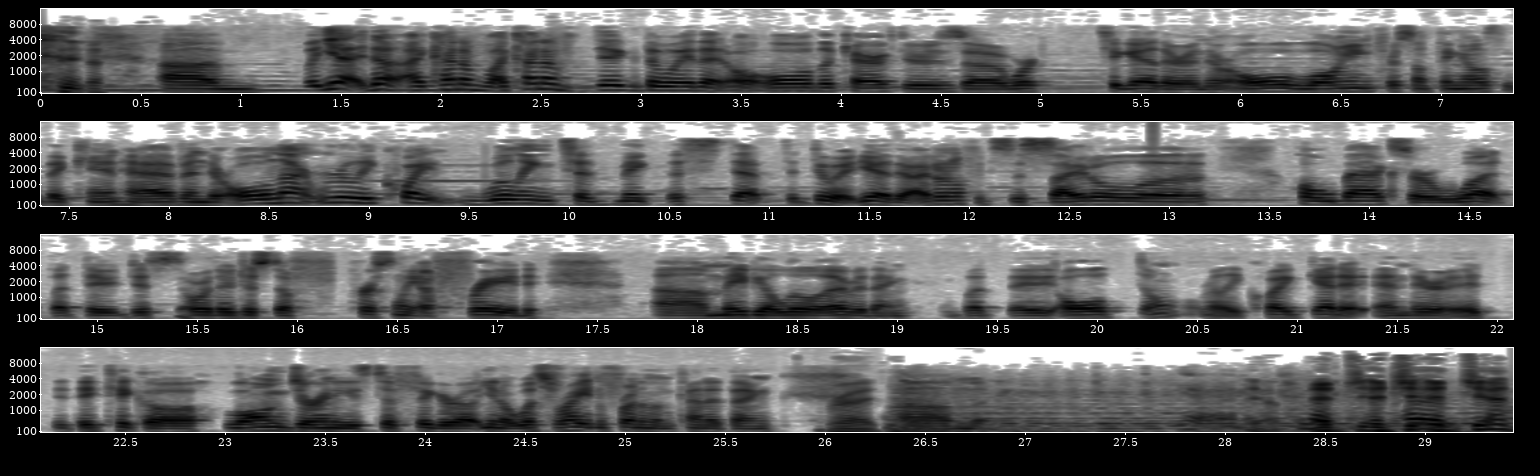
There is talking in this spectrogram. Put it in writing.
um, but yeah, no, I kind of I kind of dig the way that all, all the characters uh, work together, and they're all longing for something else that they can't have, and they're all not really quite willing to make the step to do it. Yeah, I don't know if it's societal uh, holdbacks or what, but they're just or they're just af- personally afraid. Um, maybe a little everything, but they all don't really quite get it, and they're it, they take uh, long journeys to figure out, you know, what's right in front of them, kind of thing. right Um, yeah, yeah and, and, and Jen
